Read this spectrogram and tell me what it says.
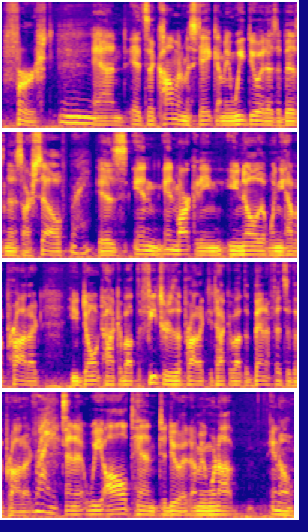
first. Mm. And it's a common mistake. I mean, we do it as a business ourselves. Right. Is in, in marketing, you know that when you have a product, you don't talk about the features of the product, you talk about the benefits of the product. Right. And that we all tend to do it. I mean, we're not, you know,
